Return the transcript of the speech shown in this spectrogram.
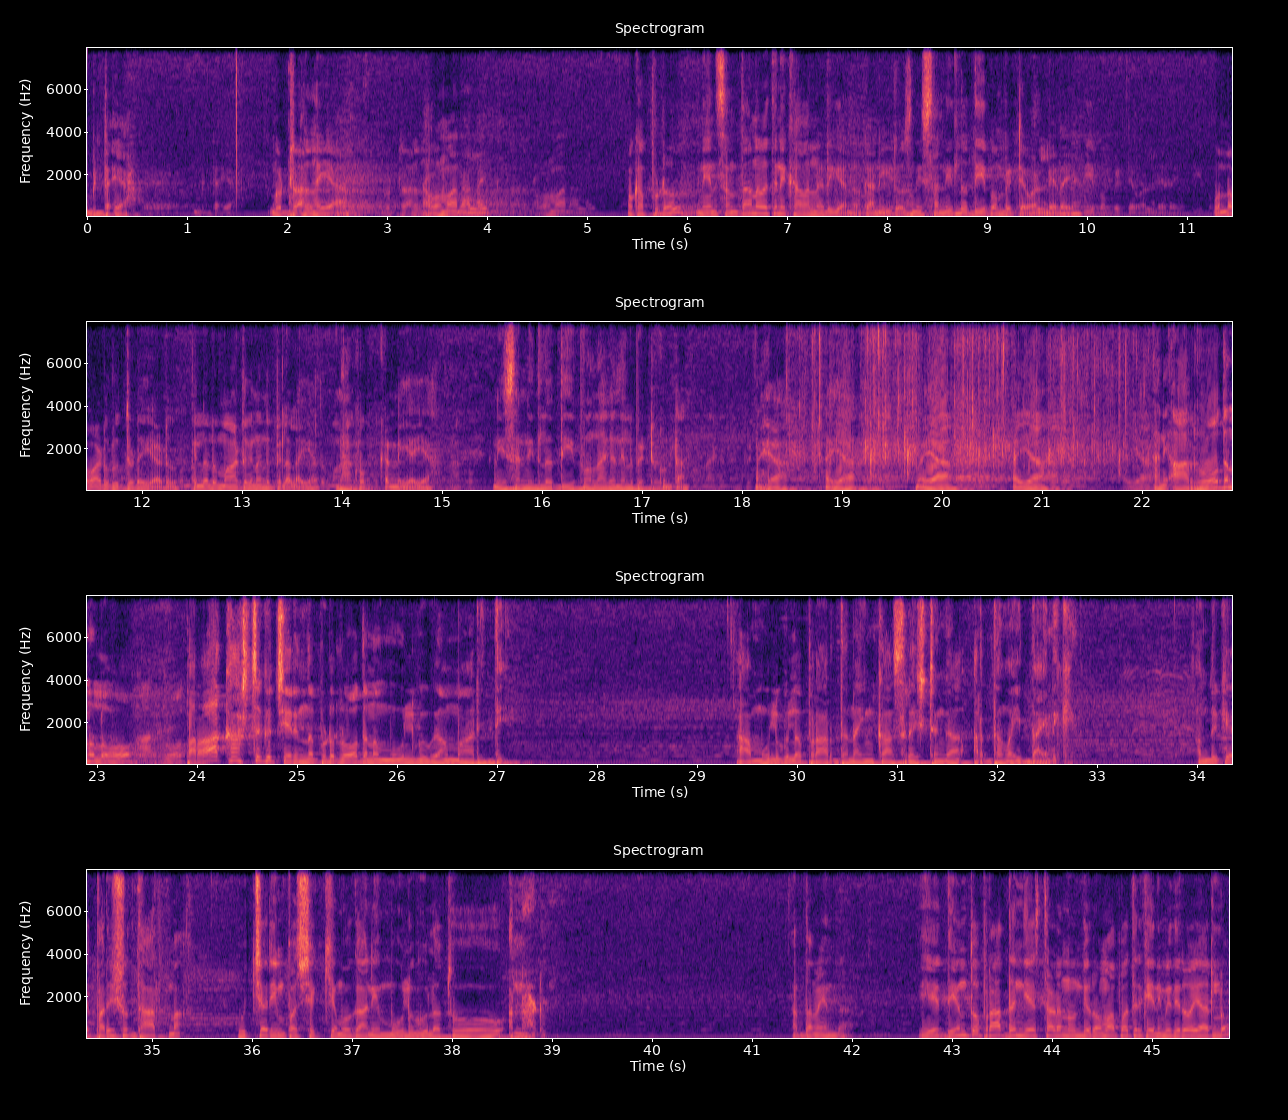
బిడ్డయ్యా బిడ్డయ్యా. గుడ్రాలయ్యా గుడ్రాలు అవమానాలయ్యా. అవమానాలు ఒకప్పుడు నేను సంతానవతిని కావాలని అడిగాను కానీ ఈరోజు నీ సన్నిధిలో దీపం పెట్టేవాళ్ళు లేడయ్యా. దీపం పెట్టేవాళ్ళు లేడయ్యా ఉన్నవాడు వృద్ధుడయ్యాడు పిల్లలు మాట వినని పిల్లలు నాకు ఒక్కడిని అయ్యా నీ సన్నిధిలో దీపంలాగా నిలబెట్టుకుంటాను. అయ్యా అయ్యా అయ్యా అయ్యా అని ఆ రోదనలో పరాకాష్ఠకు చేరినప్పుడు రోదన మూలుగుగా మారిద్ది. ఆ మూలుగుల ప్రార్థన ఇంకా శ్రేష్టంగా అర్థమైద్ది ఆయనకి. అందుకే పరిశుద్ధాత్మ ఉచ్చరింప శక్యము గాని మూలుగులతో అన్నాడు. అర్థమైందా? ఏ దేంతో ప్రార్థన చేస్తాడని ఉంది రోమాపత్రిక ఎనిమిది ఇరవై ఆరులో?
